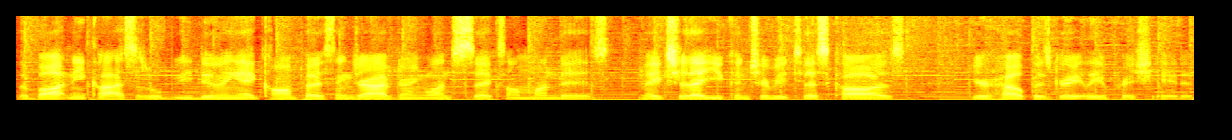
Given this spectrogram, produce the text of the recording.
The botany classes will be doing a composting drive during lunch 6 on Mondays. Make sure that you contribute to this cause. Your help is greatly appreciated.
